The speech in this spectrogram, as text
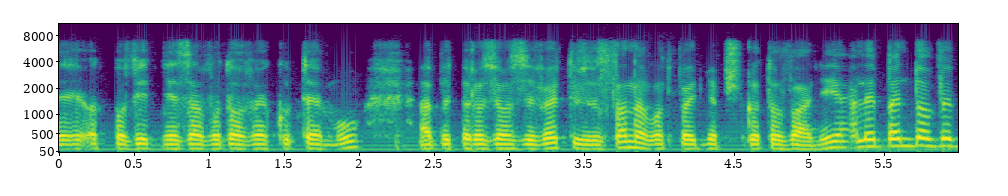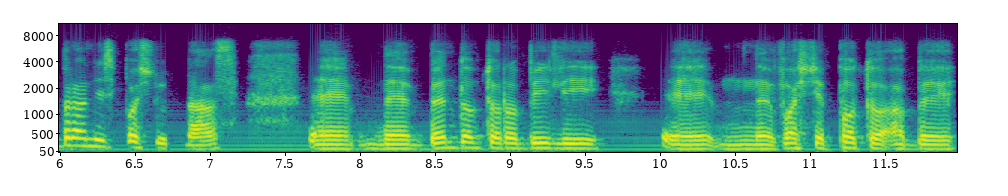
e, odpowiednie zawodowe ku temu, aby to rozwiązywać, którzy zostaną odpowiednio przygotowani, ale będą wybrani spośród nas, e, będą to robili właśnie po to, aby,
